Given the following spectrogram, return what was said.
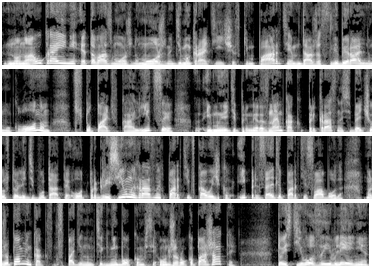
Но на Украине это возможно. Можно демократическим партиям, даже с либеральным уклоном, вступать в коалиции. И мы эти примеры знаем, как прекрасно себя чувствовали депутаты от прогрессивных разных партий, в кавычках, и представители партии «Свобода». Мы же помним, как с господином Тигнебоком, он же рукопожатый. То есть его заявления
